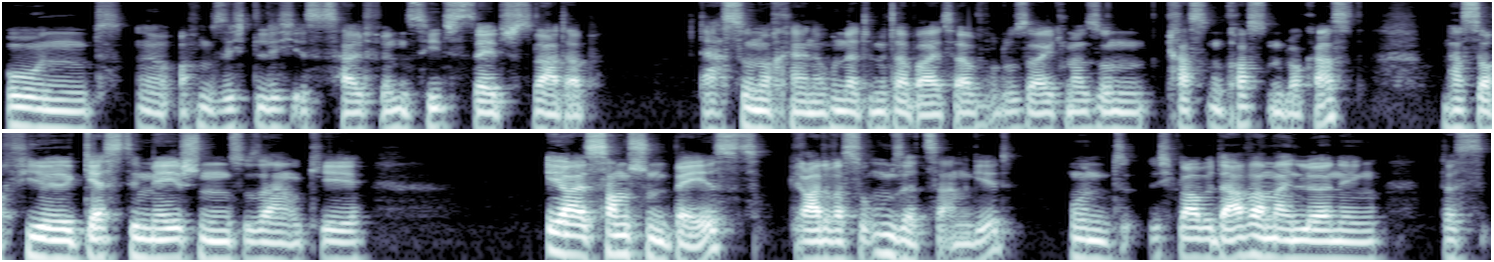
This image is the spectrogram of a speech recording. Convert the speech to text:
Und äh, offensichtlich ist es halt für ein Seed-Stage-Startup da hast du noch keine hunderte Mitarbeiter, wo du, sage ich mal, so einen krassen Kostenblock hast. Und hast auch viel Guesstimation zu sagen, okay, eher Assumption-based, gerade was so Umsätze angeht. Und ich glaube, da war mein Learning, dass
